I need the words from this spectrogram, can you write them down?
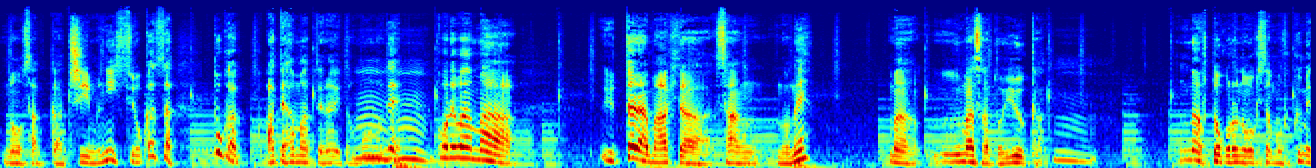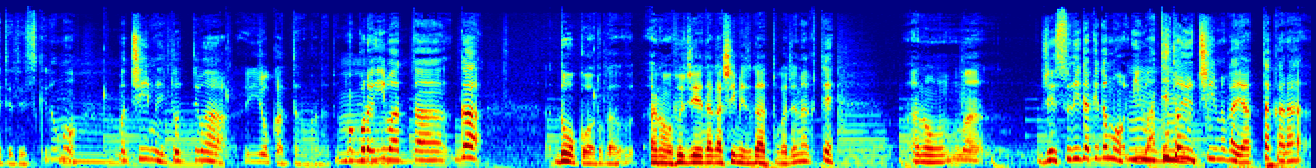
のサッカーチームに必要かって言ったら僕は当てはまってないと思うので、うんうん、これはまあ言ったらまあ秋田さんのねまあうまさというか、うん。まあ懐の大きさも含めてですけども、まあ、チームにとっては良かったのかなと、まあ、これは岩田がどうこうとかあの藤枝が清水がとかじゃなくてあのまあ J3 だけども岩手というチームがやったから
